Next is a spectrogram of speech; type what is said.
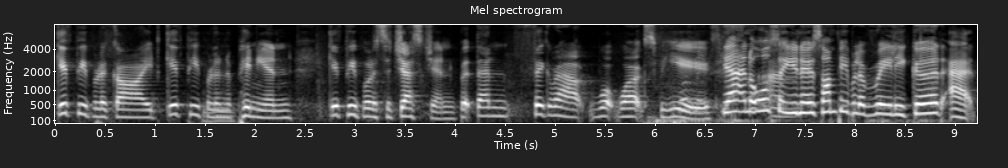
Give people a guide, give people an mm. opinion, give people a suggestion, but then figure out what works for you. Yeah, and also, um, you know, some people are really good at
